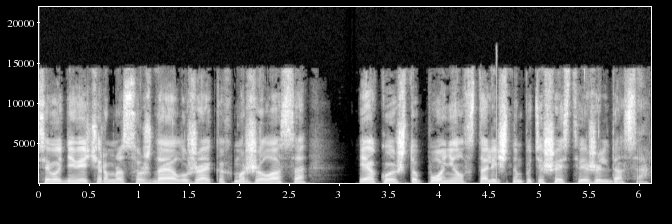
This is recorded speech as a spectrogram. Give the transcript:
Сегодня вечером, рассуждая о лужайках Маржеласа, я кое-что понял в столичном путешествии Жильдаса.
